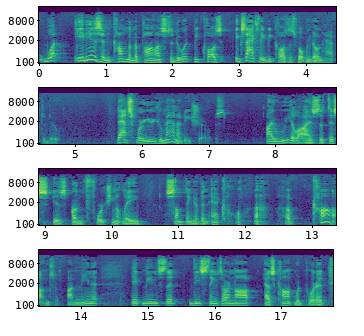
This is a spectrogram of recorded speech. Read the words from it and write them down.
What it is incumbent upon us to do it because exactly because it's what we don't have to do. That's where your humanity shows. I realize that this is unfortunately something of an echo of Kant. I mean it it means that these things are not, as Kant would put it,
